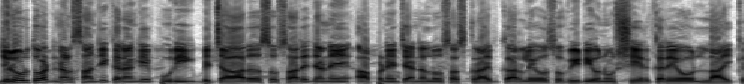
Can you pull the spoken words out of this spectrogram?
ਜਰੂਰ ਤੁਹਾਡੇ ਨਾਲ ਸਾਂਝੀ ਕਰਾਂਗੇ ਪੂਰੀ ਵਿਚਾਰ, ਸੋ ਸਾਰੇ ਜਣੇ ਆਪਣੇ ਚੈਨਲ ਨੂੰ ਸਬਸਕ੍ਰਾਈਬ ਕਰ ਲਿਓ, ਸੋ ਵੀਡੀਓ ਨੂੰ ਸ਼ੇਅਰ ਕਰਿਓ ਲਾਈਕ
